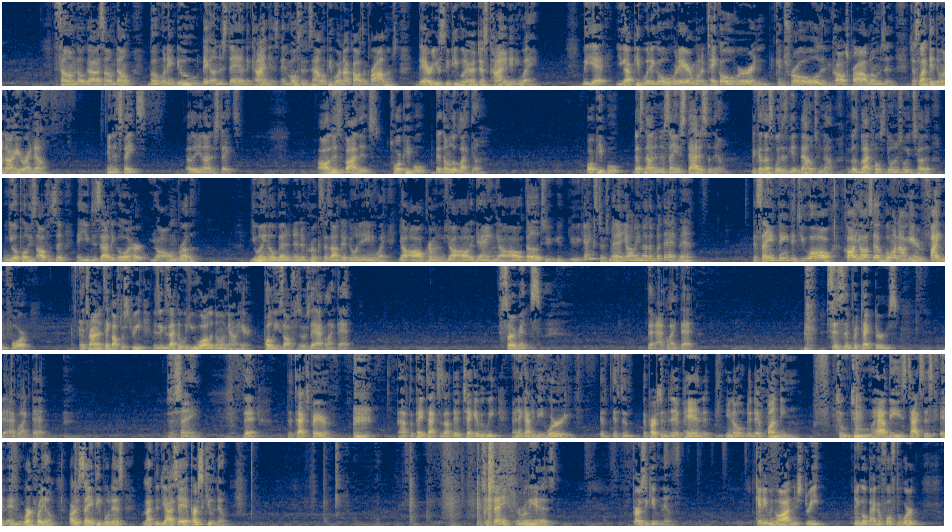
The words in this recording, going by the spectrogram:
Some know God, some don't. But when they do, they understand the kindness. And most of the time, when people are not causing problems, they're usually people that are just kind anyway. But yet, you got people that go over there and want to take over and control and cause problems, and just like they're doing out here right now in the states of the United States. All this violence toward people that don't look like them, or people that's not in the same status of them, because that's what it's getting down to now. Because black folks are doing it to each other. When you're a police officer and you decide to go and hurt your own brother, you ain't no better than the crooks that's out there doing it anyway. Y'all all criminals. Y'all all the gang. Y'all all thugs. You, you, you gangsters, man. Y'all ain't nothing but that, man. The same thing that you all call yourself going out here and fighting for and trying to take off the street is exactly what you all are doing out here. Police officers, they act like that. Servants, that act like that. Citizen protectors that act like that. It's a shame that the taxpayer have to pay taxes out there, check every week, and they got to be worried if if the the person they're paying, you know, that they're funding to to have these taxes and, and work for them are the same people that's like the guy said persecuting them. It's a shame. It really is. Persecuting them. Can't even go out in the street and go back and forth to work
